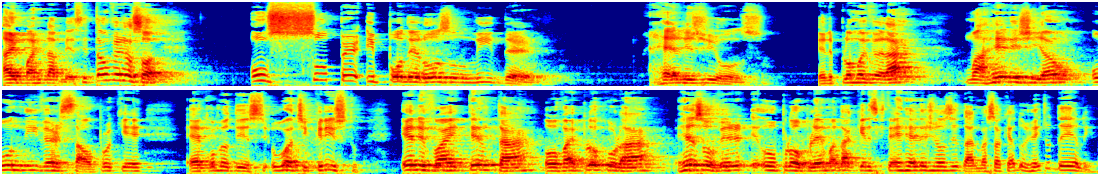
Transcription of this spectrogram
a imagem da besta. Então veja só, um super e poderoso líder religioso, ele promoverá uma religião universal, porque é como eu disse, o anticristo ele vai tentar ou vai procurar resolver o problema daqueles que têm religiosidade, mas só que é do jeito dele.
